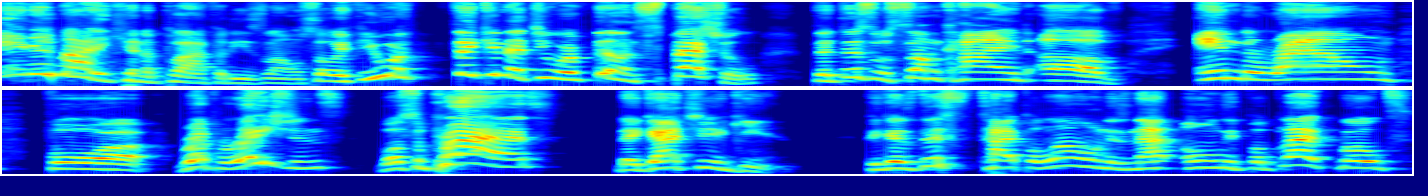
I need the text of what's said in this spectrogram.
anybody can apply for these loans. So if you were thinking that you were feeling special, that this was some kind of end around for reparations, well, surprise, they got you again. Because this type of loan is not only for black folks,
